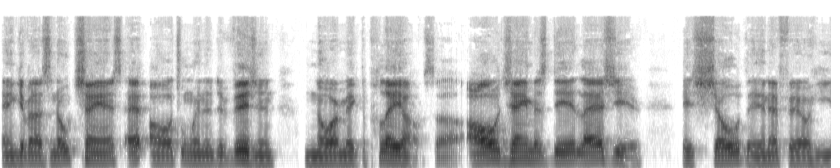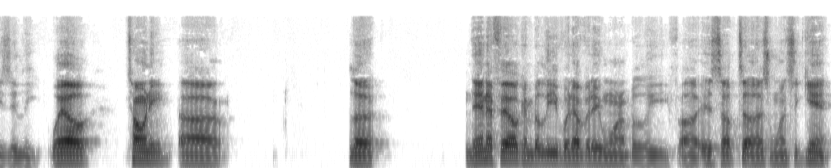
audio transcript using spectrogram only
and giving us no chance at all to win the division nor make the playoffs. Uh, all Jameis did last year is show the NFL he's elite. Well, Tony, uh, look, the NFL can believe whatever they want to believe. Uh, it's up to us once again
